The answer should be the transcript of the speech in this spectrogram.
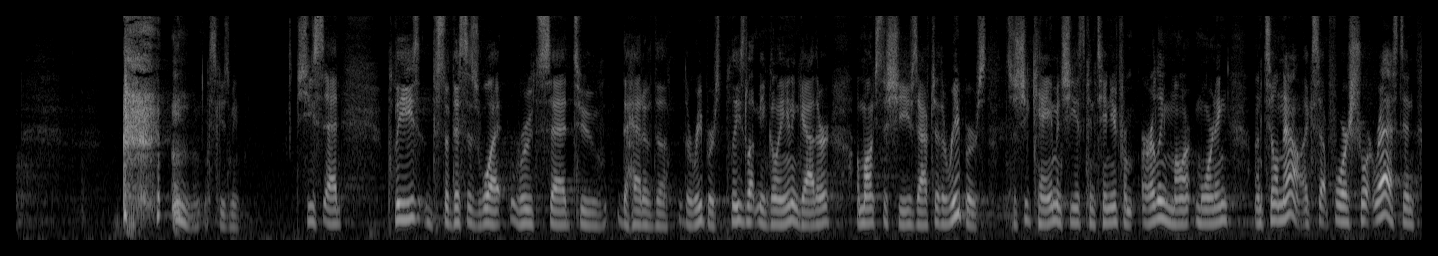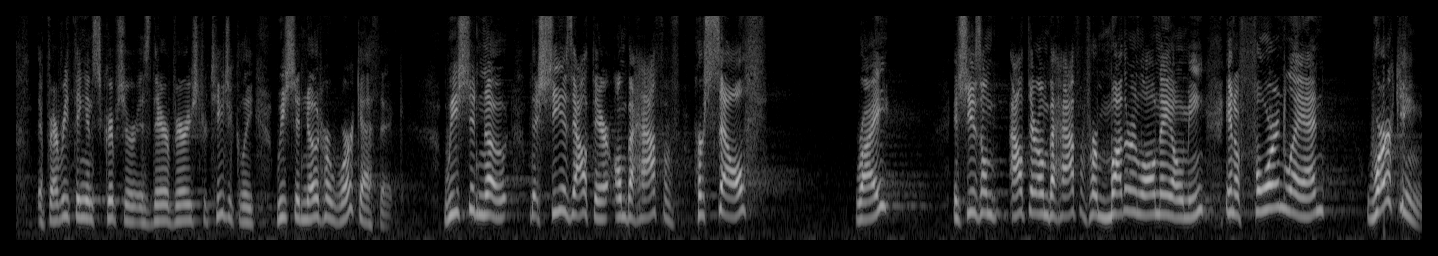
Excuse me. She said, Please, so this is what Ruth said to the head of the, the reapers Please let me glean and gather amongst the sheaves after the reapers. So she came, and she has continued from early morning until now, except for a short rest. And if everything in Scripture is there very strategically, we should note her work ethic. We should note that she is out there on behalf of herself, right? And she is on, out there on behalf of her mother in law, Naomi, in a foreign land working.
